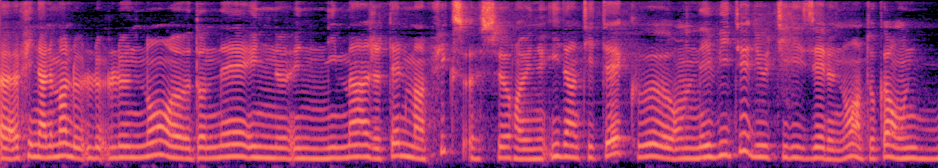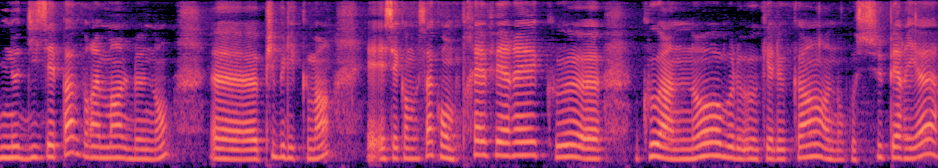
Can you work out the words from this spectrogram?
euh, finalement, le, nom euh, donnait une, image tellement fixe sur une identité qu'on évitait d'utiliser le nom. En tout cas, on ne disait pas vraiment le nom euh, publiquement. Et, c'est comme ça qu'on préférait que qu'un noble ou quelqu'un donc supérieur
